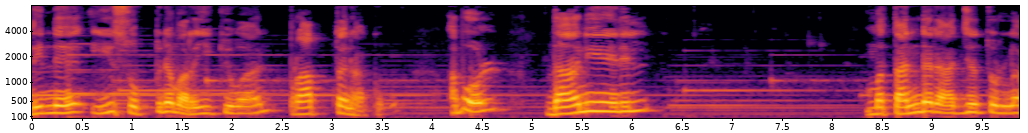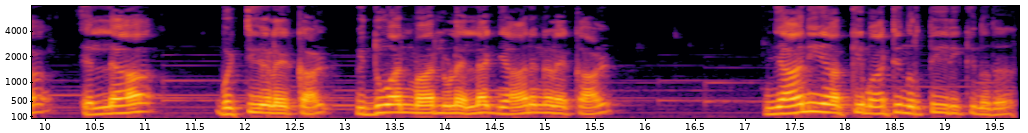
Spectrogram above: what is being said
നിന്നെ ഈ സ്വപ്നം അറിയിക്കുവാൻ പ്രാപ്തനാക്കുന്നു. അപ്പോൾ ദാനിയേലിൽ തന്റെ രാജ്യത്തുള്ള എല്ലാ വ്യക്തികളെക്കാൾ വിദ്വാൻമാരിലുള്ള എല്ലാ ജ്ഞാനങ്ങളെക്കാൾ ജ്ഞാനിയാക്കി മാറ്റി നിർത്തിയിരിക്കുന്നത്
